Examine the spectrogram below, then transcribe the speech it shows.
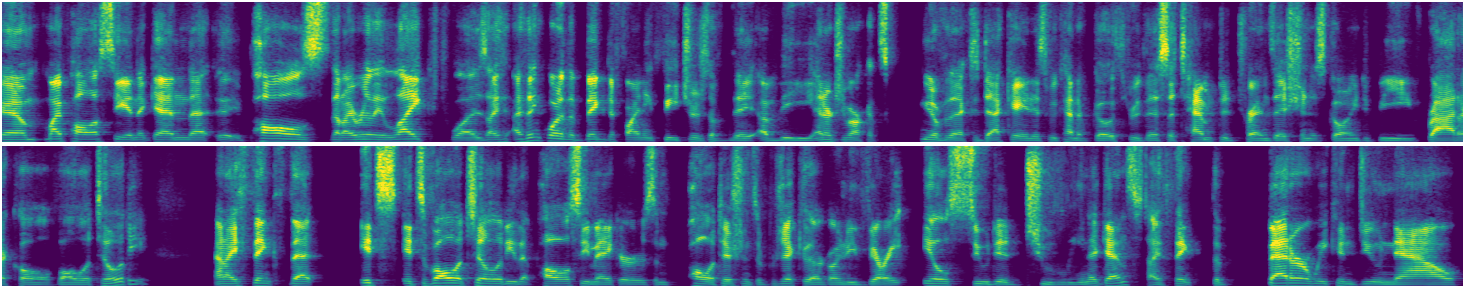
uh, um, my policy, and again, that uh, Paul's that I really liked was I, I, think one of the big defining features of the of the energy markets, you know, over the next decade, as we kind of go through this attempted transition, is going to be radical volatility, and I think that it's it's volatility that policymakers and politicians in particular are going to be very ill suited to lean against. I think the better we can do now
